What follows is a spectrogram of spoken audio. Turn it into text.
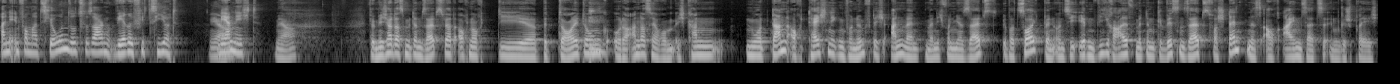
eine Information sozusagen verifiziert. Ja. Mehr nicht. Ja. Für mich hat das mit dem Selbstwert auch noch die Bedeutung oder andersherum. Ich kann nur dann auch Techniken vernünftig anwenden, wenn ich von mir selbst überzeugt bin und sie eben wie Ralf mit einem gewissen Selbstverständnis auch einsetze im Gespräch.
